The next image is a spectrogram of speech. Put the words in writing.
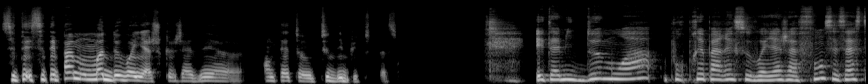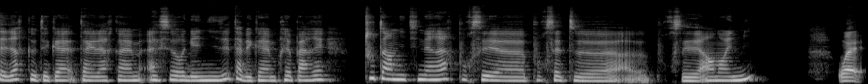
c'était c'était pas mon mode de voyage que j'avais euh, en tête au tout début de toute façon. Et tu as mis deux mois pour préparer ce voyage à fond, c'est ça? C'est-à-dire que tu as l'air quand même assez organisé, tu avais quand même préparé tout un itinéraire pour ces, pour cette, pour ces un an et demi? Ouais,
